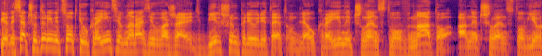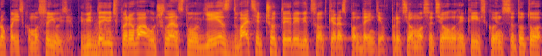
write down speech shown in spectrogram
54% українців наразі вважають більшим пріоритетом для України членство в НАТО, а не членство в Європейському Союзі. Віддають перевагу членству в ЄС 24% респондентів. При цьому соціологи Київського інституту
